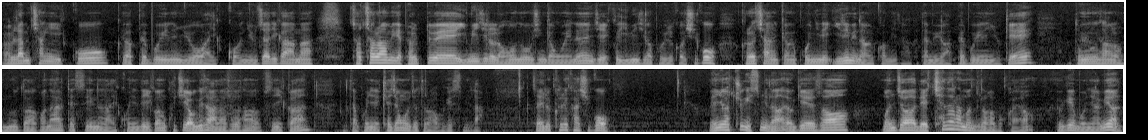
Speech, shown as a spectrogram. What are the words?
알람창이 있고 그 옆에 보이는 요 아이콘 이 자리가 아마 저처럼 이게 별도의 이미지를 넣어 놓으신 경우에는 이제 그 이미지가 보일 것이고 그렇지 않을 경우 본인의 이름이 나올 겁니다. 그 다음에 요 앞에 보이는 이게 동영상을 업로드 하거나 할 때 쓰이는 아이콘인데 이건 굳이 여기서 안 하셔도 상관없으니까 일단 본인의 계정 먼저 들어가 보겠습니다. 자 이를 클릭하시고 메뉴가 쭉 있습니다 여기에서 먼저 내 채널 한번 들어가 볼까요 이게 뭐냐면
